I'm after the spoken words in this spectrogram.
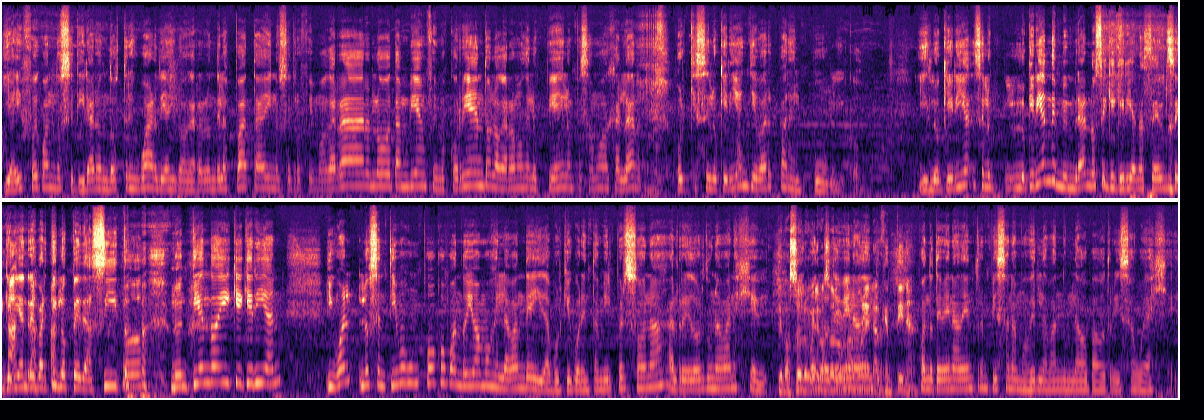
Y ahí fue cuando se tiraron dos, tres guardias y lo agarraron de las patas y nosotros fuimos a agarrarlo también, fuimos corriendo, lo agarramos de los pies y lo empezamos a jalar porque se lo querían llevar para el público. Y lo, quería, se lo, lo querían desmembrar, no sé qué querían hacer, se querían repartir los pedacitos, no entiendo ahí qué querían. Igual lo sentimos un poco cuando íbamos en la van de ida, porque 40.000 personas alrededor de una van es heavy. ¿Te pasó Y lo que le pasó a los en Argentina? Cuando te ven adentro empiezan a mover la van de un lado para otro y esa wea es heavy.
